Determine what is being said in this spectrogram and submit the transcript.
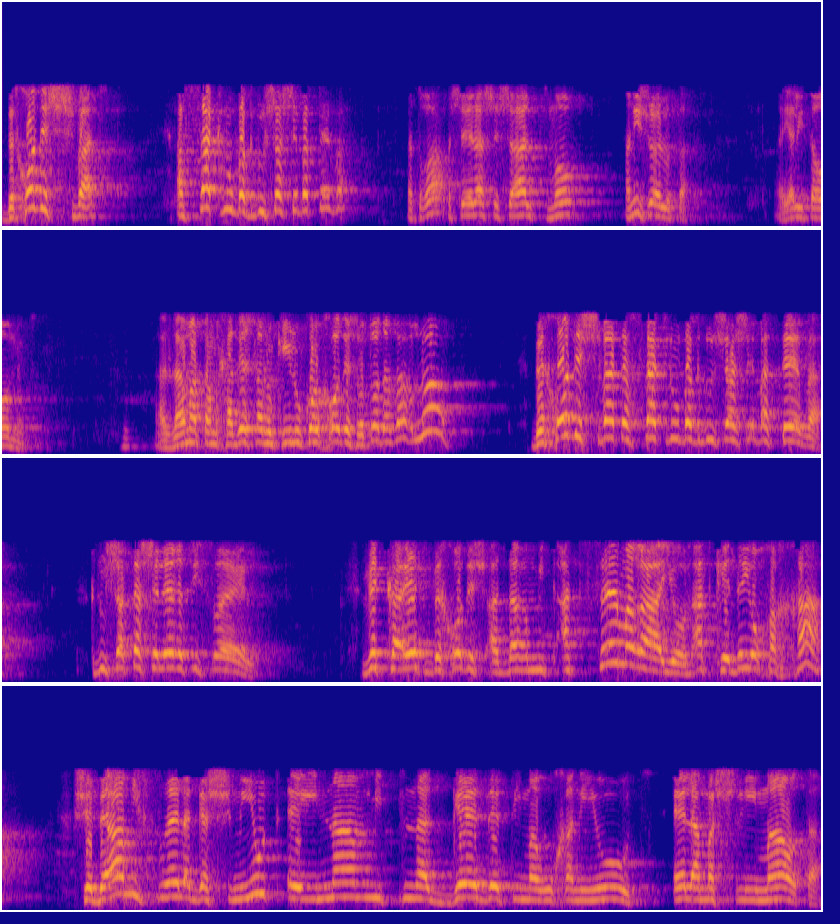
בחודש שבט עסקנו בקדושה שבטבע. את רואה? השאלה ששאלת, מור, אני שואל אותה. היה לי את האומץ. אז למה אתה מחדש לנו כאילו כל חודש אותו דבר? לא. בחודש שבט עסקנו בקדושה שבטבע, קדושתה של ארץ ישראל. וכעת בחודש אדר מתעצם הרעיון עד כדי הוכחה שבעם ישראל הגשמיות אינה מתנגדת עם הרוחניות, אלא משלימה אותה.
